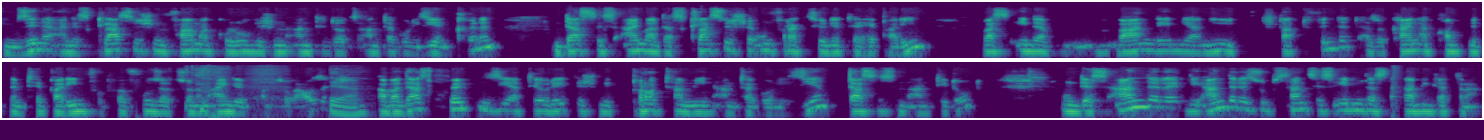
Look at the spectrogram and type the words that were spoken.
im Sinne eines klassischen pharmakologischen Antidots antagonisieren können. Das ist einmal das klassische unfraktionierte Heparin, was in der wahren Leben ja nie stattfindet. Also keiner kommt mit einem Heparin vom Perfuser zu einem Eingriff von zu Hause. Ja. Aber das könnten Sie ja theoretisch mit Protamin antagonisieren. Das ist ein Antidot. Und das andere, die andere Substanz ist eben das Dabigatran.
